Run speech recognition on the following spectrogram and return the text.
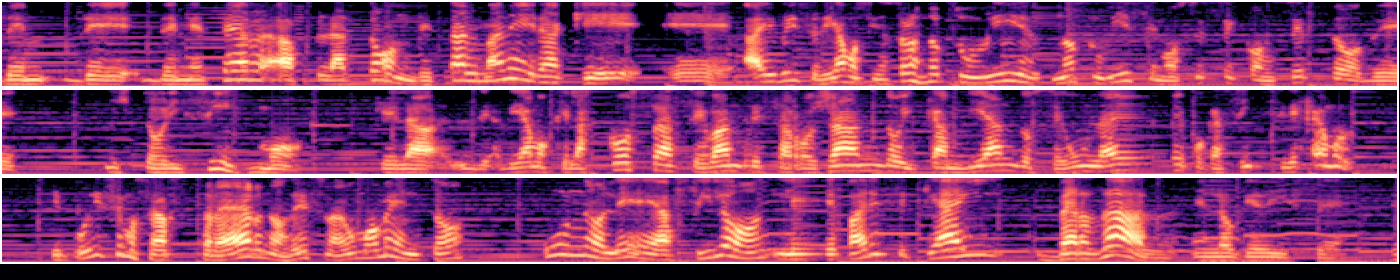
de, meter a Platón de tal manera que eh, hay veces, digamos, si nosotros no, no tuviésemos ese concepto de historicismo que la, digamos que las cosas se van desarrollando y cambiando según la época. Si, si dejamos, si pudiésemos abstraernos de eso en algún momento, uno lee a Filón y le parece que hay verdad en lo que dice. Es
